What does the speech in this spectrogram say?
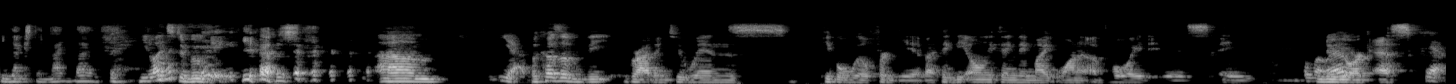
He likes the nightlife. he likes to boogie. yes. Um, yeah, because of the grabbing two wins, people will forgive. I think the only thing they might want to avoid is a New York esque Yeah.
